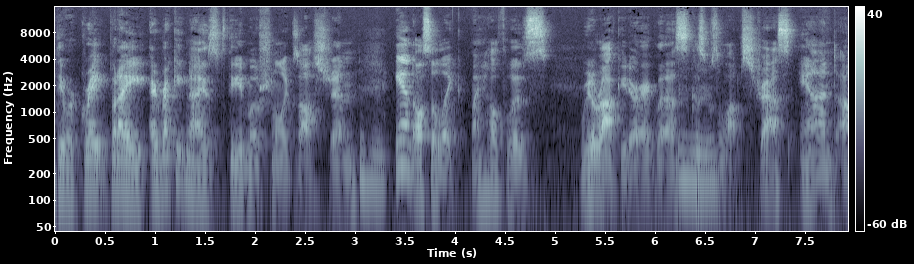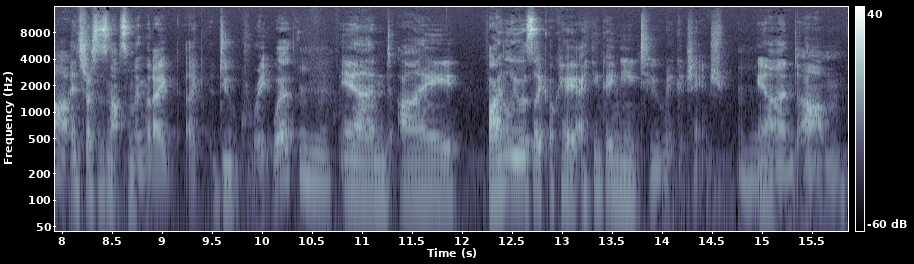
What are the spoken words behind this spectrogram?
they were great. But I I recognized the emotional exhaustion mm-hmm. and also like my health was real rocky during this because mm-hmm. it was a lot of stress and uh, and stress is not something that I like do great with mm-hmm. and I finally was like okay I think I need to make a change mm-hmm. and um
